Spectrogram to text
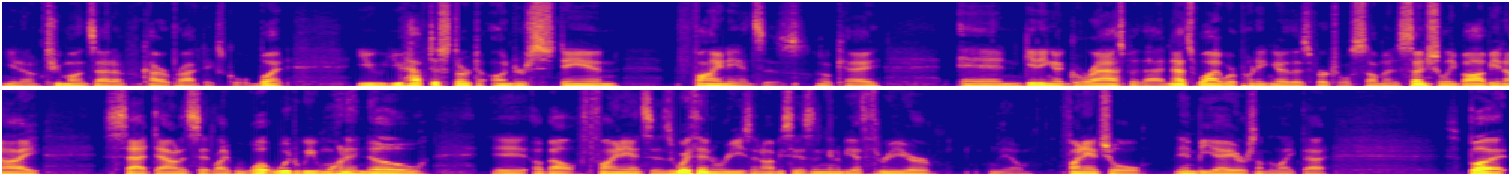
you know, two months out of chiropractic school, but you, you have to start to understand finances. Okay and getting a grasp of that. And that's why we're putting together this virtual summit. Essentially, Bobby and I sat down and said, like, what would we want to know eh, about finances within reason? Obviously, this isn't going to be a three-year, you know, financial MBA or something like that. But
